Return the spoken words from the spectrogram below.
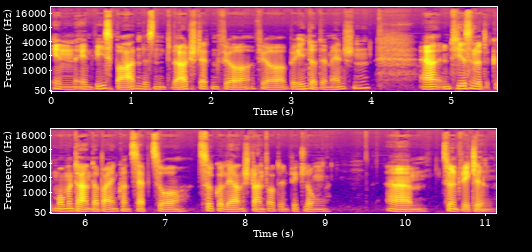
in, in Wiesbaden. Das sind Werkstätten für, für behinderte Menschen. Äh, und hier sind wir momentan dabei, ein Konzept zur zirkulären Standortentwicklung ähm, zu entwickeln.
